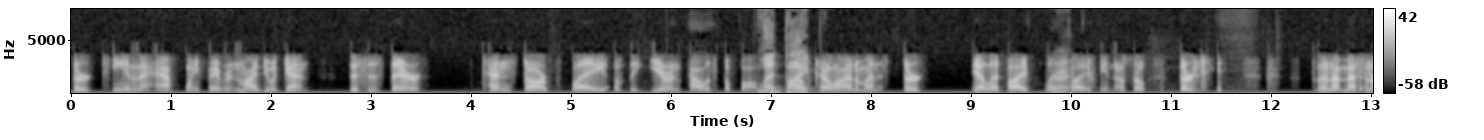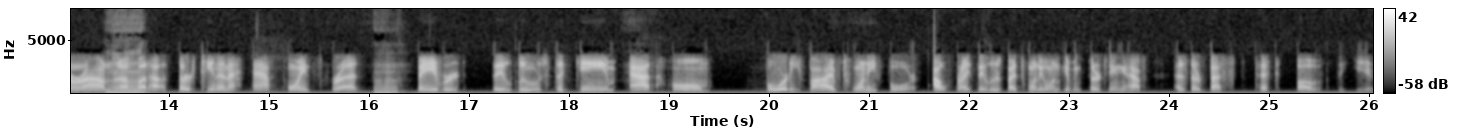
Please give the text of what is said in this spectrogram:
13 and a half point favorite, and mind you, again, this is their 10 star play of the year in college football. Lead pipe. South Carolina minus 30. Yeah, lead pipe. Lead Right. pipe, you know. So 13. so they're not messing around. Mhm. Uh, but a 13 and a half point spread Mhm. favored. They lose the game at home 45 24. Outright, they lose by 21, giving 13 and a half as their best pick of the year.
